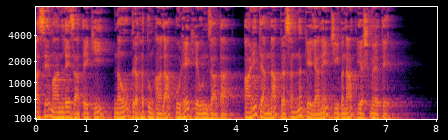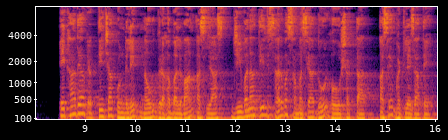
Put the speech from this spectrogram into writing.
असे मानले जाते की नऊ ग्रह तुम्हाला पुढे घेऊन जातात आणि त्यांना प्रसन्न केल्याने जीवनात यश मिळते. एखाद्या व्यक्तीच्या कुंडलीत नऊ ग्रह बलवान असल्यास जीवनातील सर्व समस्या दूर होऊ शकतात असे म्हटले जाते.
